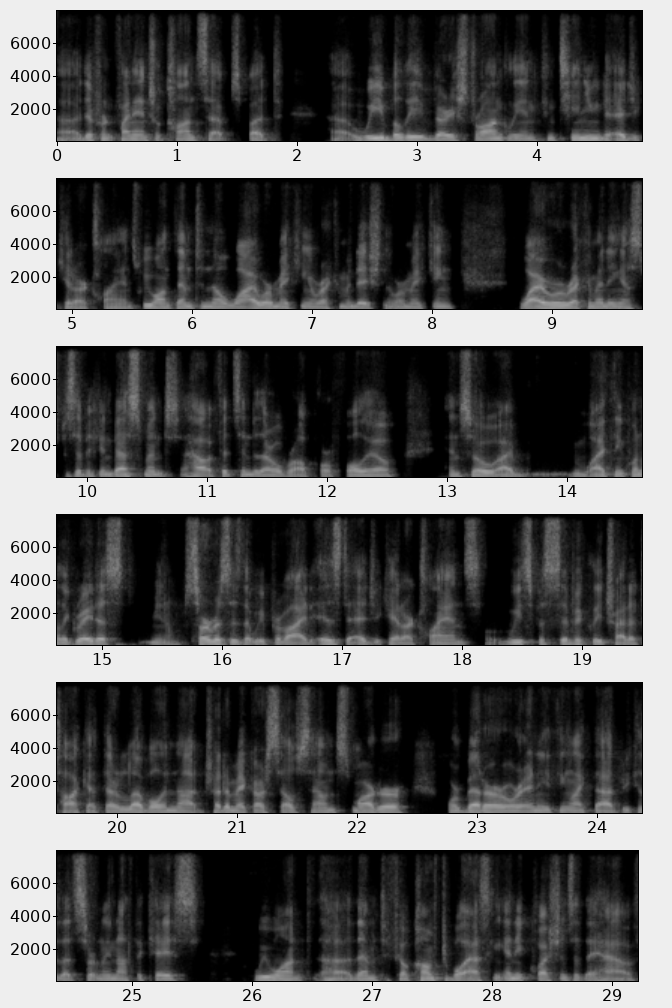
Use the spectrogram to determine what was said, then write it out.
uh, different financial concepts, but uh, we believe very strongly in continuing to educate our clients. We want them to know why we're making a recommendation that we're making, why we're recommending a specific investment, how it fits into their overall portfolio. And so I, I think one of the greatest, you know, services that we provide is to educate our clients. We specifically try to talk at their level and not try to make ourselves sound smarter or better or anything like that, because that's certainly not the case. We want uh, them to feel comfortable asking any questions that they have.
